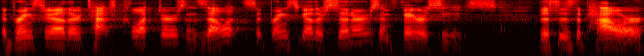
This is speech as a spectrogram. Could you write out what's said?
It brings together tax collectors and zealots. It brings together sinners and Pharisees. This is the power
